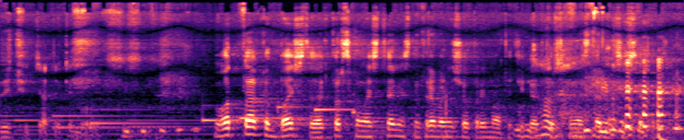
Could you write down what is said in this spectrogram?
відчуття таке було. От так, от бачите, акторська майстерність не треба нічого приймати, тільки акторська майстерність і все. приймати.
